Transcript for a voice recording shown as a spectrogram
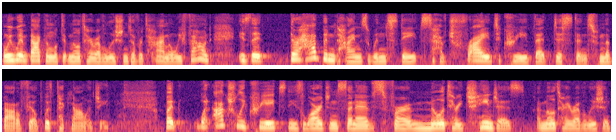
And we went back and looked at military revolutions over time, and we found is that there have been times when states have tried to create that distance from the battlefield with technology. But what actually creates these large incentives for military changes, a military revolution,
